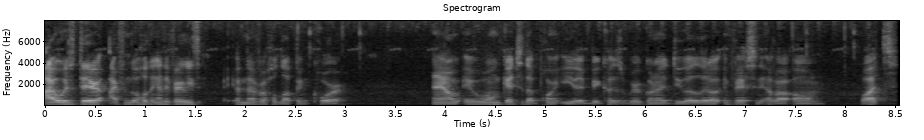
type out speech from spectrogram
I was there. I from the whole thing at the very least. I'll never hold up in court. Now, it won't get to that point either because we're to do a little investing of our own. What?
